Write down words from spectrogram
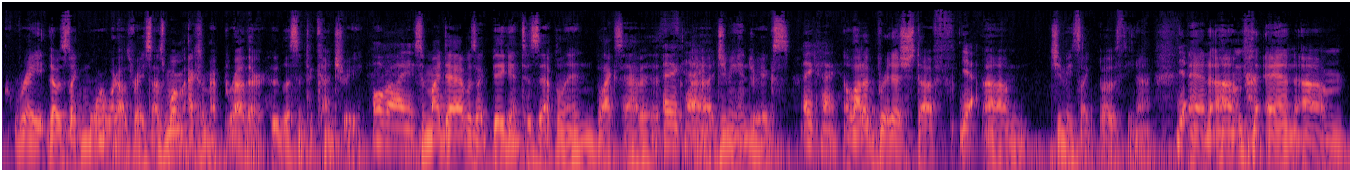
great that was like more what I was raised on. it was more actually my brother who listened to country All right. so my dad was like big into Zeppelin Black Sabbath Okay. uh, Jimi Hendrix Okay. a lot of British stuff. Yeah. Um, Jimmy's like both, you know. Yeah. And um, and um,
